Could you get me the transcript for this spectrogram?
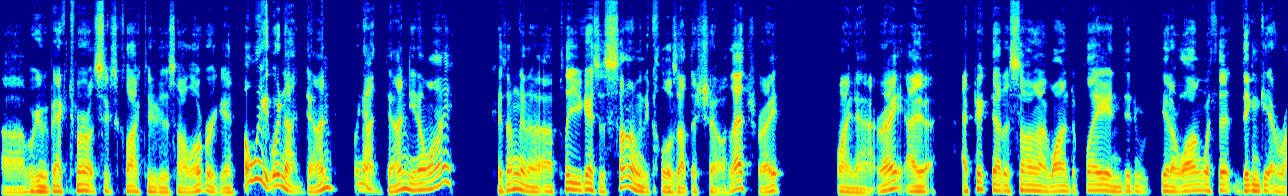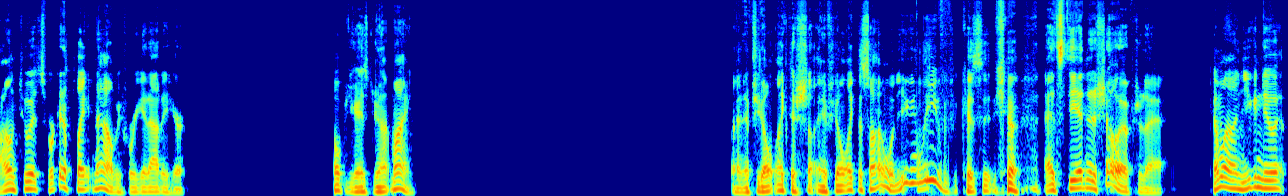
Uh, we're gonna be back tomorrow at six o'clock to do this all over again. Oh wait, we're not done. We're not done. You know why? Because I'm gonna uh, play you guys a song to close out the show. That's right. Why not? Right? I I picked out a song I wanted to play and didn't get along with it, didn't get around to it. So we're going to play it now before we get out of here. Hope you guys do not mind. And if you don't like the show, if you don't like the song, well, you can leave because it, you know, that's the end of the show. After that, come on, you can do it.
